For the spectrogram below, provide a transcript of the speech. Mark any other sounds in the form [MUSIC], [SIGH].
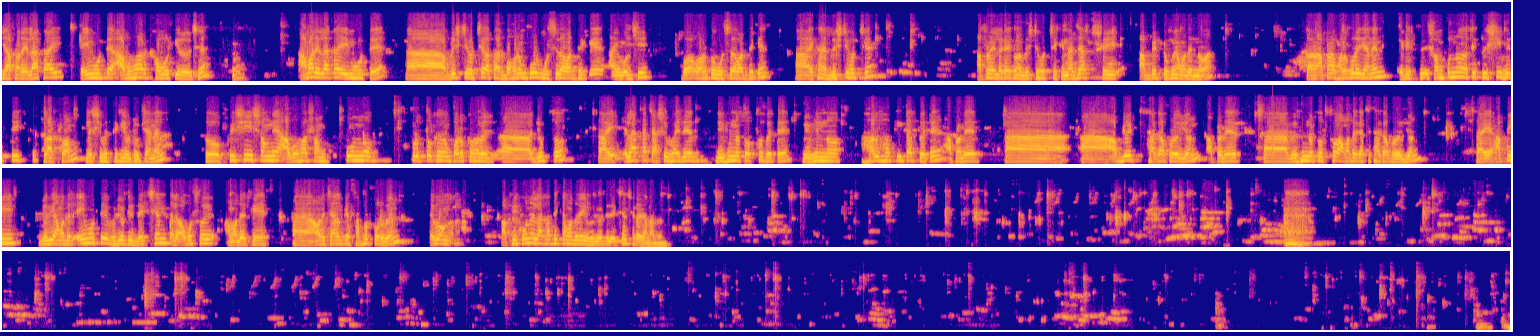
যে আপনার এলাকায় এই মুহূর্তে আবহাওয়ার খবর কি রয়েছে? আমার এলাকায় এই মুহূর্তে বৃষ্টি হচ্ছে, অর্থাৎ বহরমপুর মুর্শিদাবাদ থেকে, আমি বলছি বহরমপুর মুর্শিদাবাদ থেকে এখানে বৃষ্টি হচ্ছে। আপনার এলাকায় কোনো বৃষ্টি হচ্ছে কিনা জাস্ট সেই আপডেটটুকুই আমাদের নেওয়া। কারণ আপনারা ভালো করে জানেন, এটি সম্পূর্ণ একটি কৃষি ভিত্তিক প্ল্যাটফর্ম কৃষি ভিত্তিক ইউটিউব চ্যানেল তো কৃষির সঙ্গে আবহাওয়া সম্পূর্ণ প্রত্যক্ষ এবং পরোক্ষভাবে যুক্ত। তাই এলাকা চাষি ভাইদের বিভিন্ন তথ্য পেতে, বিভিন্ন হাল হাকিকাত পেতে আপনাদের আপডেট থাকা প্রয়োজন। আপনাদের বিভিন্ন তথ্য আমাদের কাছে থাকা প্রয়োজন। তাই আপনি যদি আমাদের এই মুহূর্তে ভিডিওটি দেখছেন, তাহলে অবশ্যই আমাদেরকে আমাদের চ্যানেলকে সাপোর্ট করবেন এবং আপনি কোন এলাকা থেকে আমাদের এই ভিডিওটি দেখছেন সেটা জানাবেন। [CLEARS THROAT]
